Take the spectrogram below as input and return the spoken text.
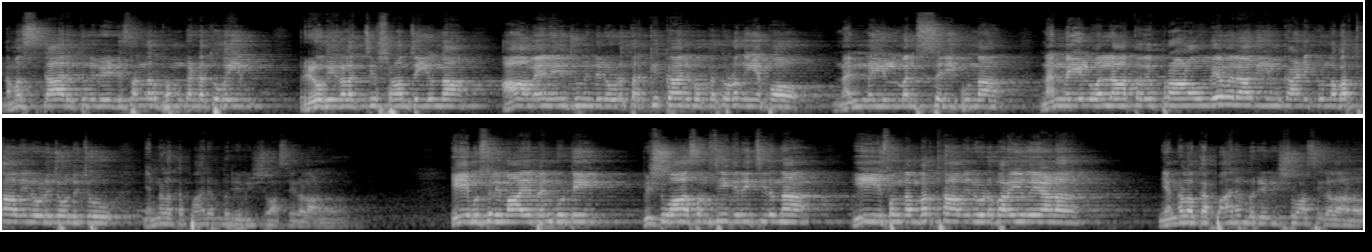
നമസ്കാരത്തിനു വേണ്ടി സന്ദർഭം കണ്ടെത്തുകയും രോഗികളെ ചൂഷണം ചെയ്യുന്ന ആ മാനേജ്മെന്റിനോട് തർക്കിക്കാനുമൊക്കെ തുടങ്ങിയപ്പോ നന്മയിൽ മത്സരിക്കുന്ന നന്മയിൽ വല്ലാത്ത വെപ്രാളവും വേവലാതിയും കാണിക്കുന്ന ഭർത്താവിനോട് ചോദിച്ചു ഞങ്ങളൊക്കെ പാരമ്പര്യ വിശ്വാസികളാണ്. ഈ മുസ്ലിമായ പെൺകുട്ടി വിശ്വാസം സ്വീകരിച്ചിരുന്ന ഈ സ്വന്തം ഭർത്താവിനോട് പറയുകയാണ് ഞങ്ങളൊക്കെ പാരമ്പര്യ വിശ്വാസികളാണ്.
